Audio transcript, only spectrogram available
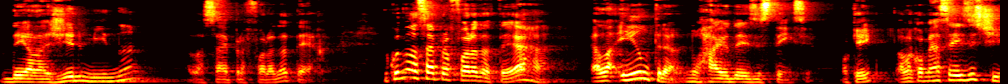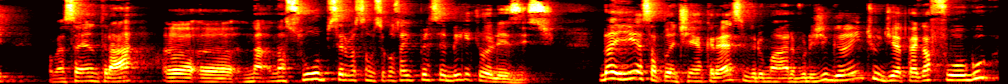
daí ela germina, ela sai para fora da terra. E quando ela sai para fora da terra, ela entra no raio da existência, ok? Ela começa a existir, começa a entrar uh, uh, na, na sua observação. Você consegue perceber que aquilo ali existe. Daí essa plantinha cresce, vira uma árvore gigante, um dia pega fogo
